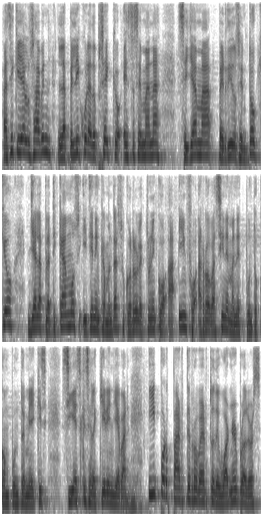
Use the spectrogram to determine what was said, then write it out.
Así que ya lo saben, la película de obsequio esta semana se llama Perdidos en Tokio, ya la platicamos y tienen que mandar su correo electrónico a info.cinemanet.com.mx si es que se la quieren llevar. Y por parte, Roberto, de Warner Brothers,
